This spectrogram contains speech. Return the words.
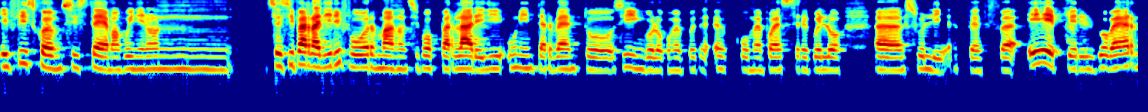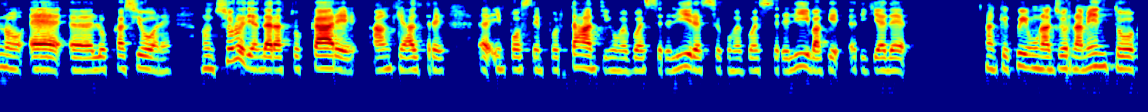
il fisco è un sistema, quindi non se si parla di riforma non si può parlare di un intervento singolo come ehm, come può essere quello, ehm, sull'IRPEF. E per il governo è, ehm, l'occasione non solo di andare a toccare anche altre, ehm, imposte importanti come può essere l'IRES, come può essere l'IVA che richiede anche qui un aggiornamento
